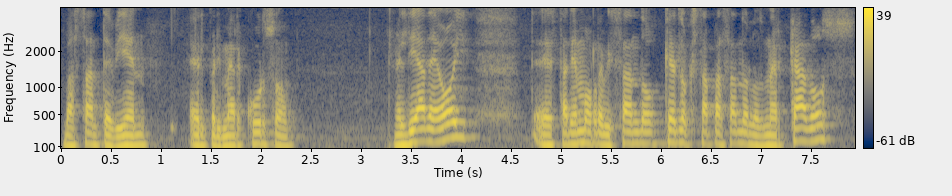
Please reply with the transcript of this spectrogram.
bastante bien el primer curso. El día de hoy eh, estaremos revisando qué es lo que está pasando en los mercados.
